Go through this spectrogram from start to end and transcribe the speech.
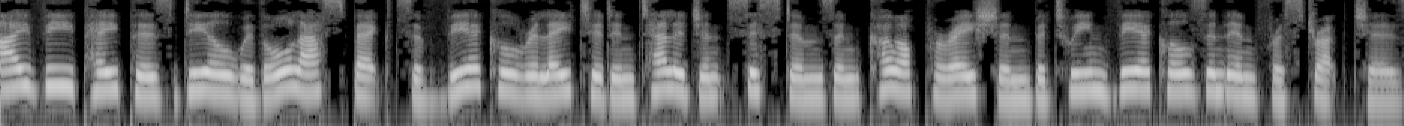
IV papers deal with all aspects of vehicle-related intelligent systems and cooperation between vehicles and infrastructures.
